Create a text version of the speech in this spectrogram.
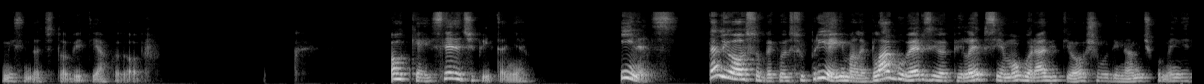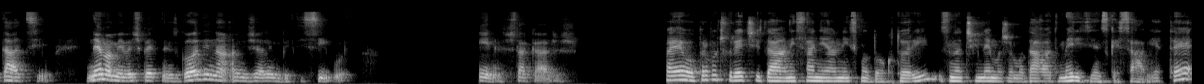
mislim da će to biti jako dobro. Ok, sljedeće pitanje. Ines, da li osobe koje su prije imale blagu verziju epilepsije mogu raditi ošovu dinamičku meditaciju? Nemam je već 15 godina, ali želim biti sigurna. Ines, šta kažeš? Pa evo, prvo ću reći da ni Sanja ja nismo doktori, znači ne možemo davati medicinske savjete,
